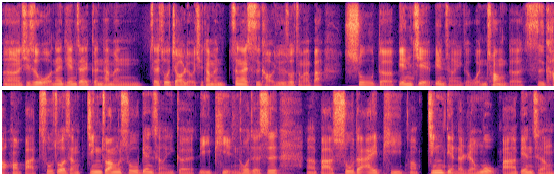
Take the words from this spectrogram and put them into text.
呃，其实我那天在跟他们在做交流，其实他们正在思考，就是说怎么把书的边界变成一个文创的思考哈，把书做成精装书，变成一个礼品，或者是。呃，把书的 IP 啊，经典的人物，把它变成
